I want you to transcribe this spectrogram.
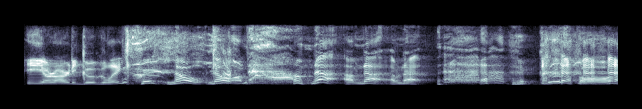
You're already googling. Chris, no, no, I'm not. I'm not. I'm not. I'm not. Chris Paul.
